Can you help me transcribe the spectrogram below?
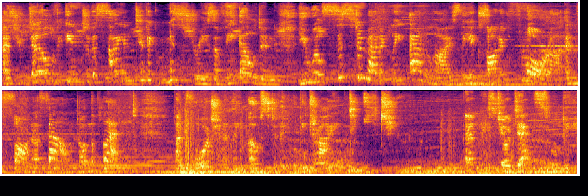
As you delve into the scientific mysteries of the Eldan, you will systematically analyze the exotic flora and fauna found on the planet. Unfortunately, most of it will be trying to eat you. At least your deaths will be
